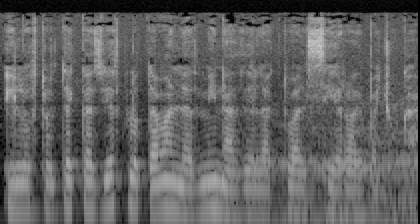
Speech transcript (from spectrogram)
y los toltecas ya explotaban las minas de la actual Sierra de Pachuca.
